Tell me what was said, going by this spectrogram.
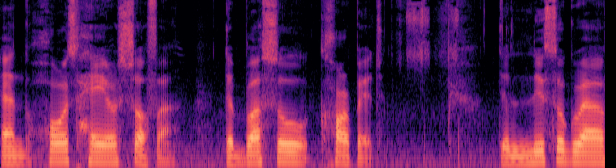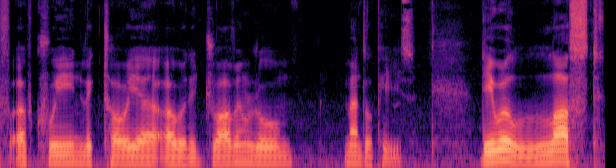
and horsehair sofa, the Brussels carpet, the lithograph of Queen Victoria over the drawing room mantelpiece. They were lost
